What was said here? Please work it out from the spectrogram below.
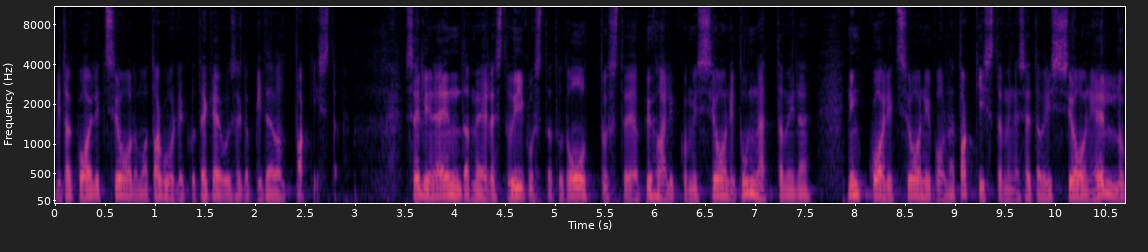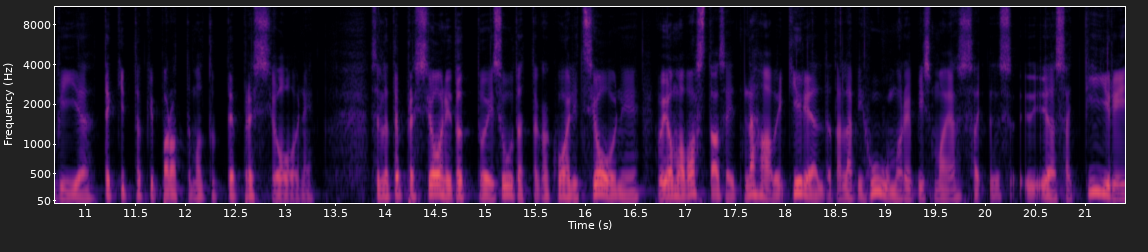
mida koalitsioon oma tagurliku tegevusega pidevalt takistab. Selline enda meelest õigustatud ootuste ja pühaliku missiooni tunnetamine ning koalitsioonipoolne takistamine seda missiooni ellu viia tekitabki paratamatult depressiooni selle depressiooni tõttu ei suudeta ka koalitsiooni või oma vastaseid näha või kirjeldada läbi huumoripisma ja, ja satiiri,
